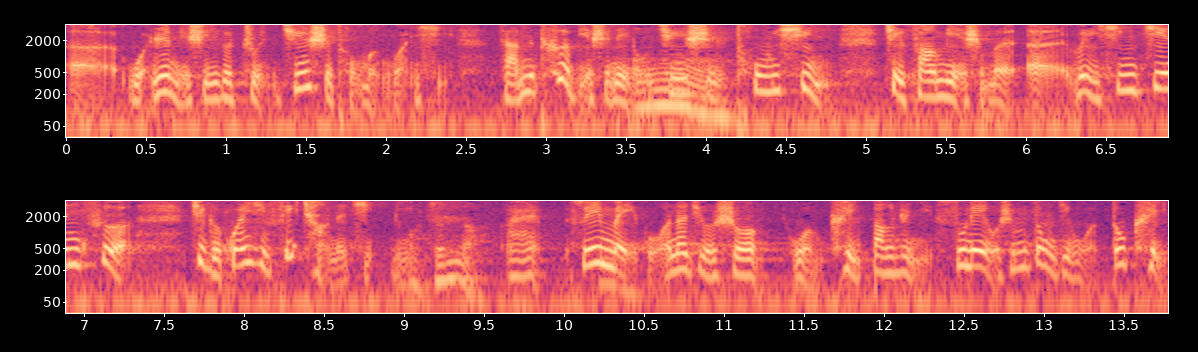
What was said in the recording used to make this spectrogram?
呃，我认为是一个准军事同盟关系。咱们特别是那种军事通讯这方面，什么呃卫星监测，这个关系非常的紧密。哦真的哎，所以美国呢就是说，我们可以帮着你，苏联有什么动静我都可以。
